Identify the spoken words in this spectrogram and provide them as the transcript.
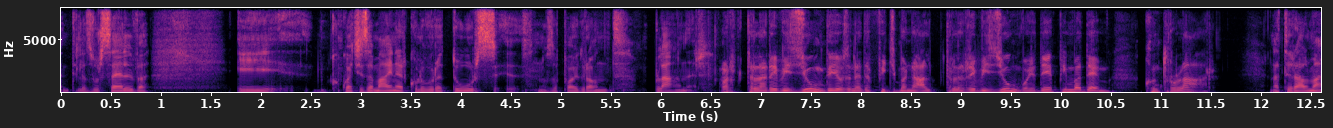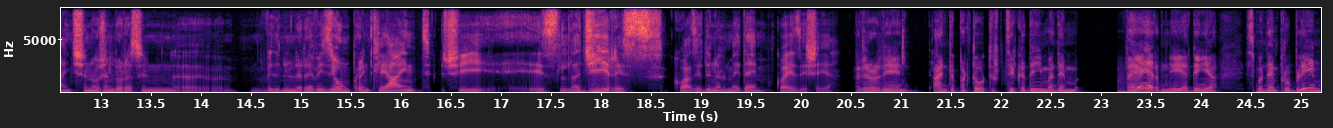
in surselva e con qua ci sa miner collaborators, non so poi grand planer. Or la revisione, io sono da fitch banal, la revisione voglio dire prima dem controllare. Naturalmein, no en lor sun eh, una revision per un client și es quasi d'un el medem, quasi sia. Allora ne de ein per tot circa de medem verm, ne de es medem problem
